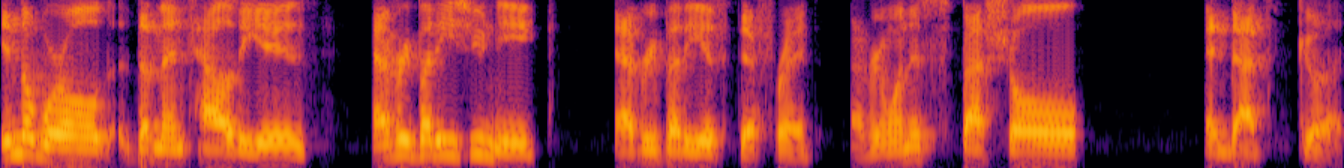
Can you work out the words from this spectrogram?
in the world, the mentality is everybody's unique, everybody is different, everyone is special, and that's good.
